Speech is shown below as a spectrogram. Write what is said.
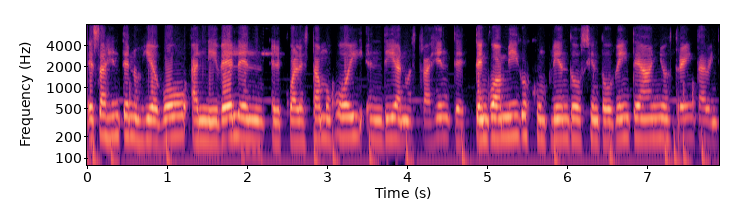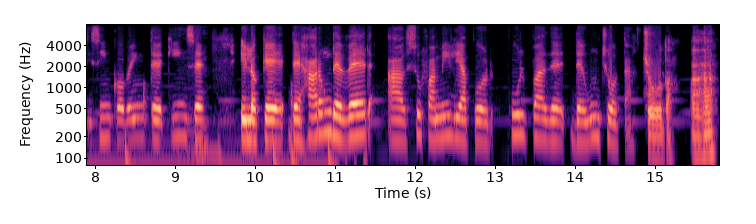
Esa gente nos llevó al nivel en el cual estamos hoy en día nuestra gente. Tengo amigos cumpliendo 120 años, 30, 25, 20, 15 y lo que dejaron de ver a su familia por culpa de, de un chota. chota. Ajá.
